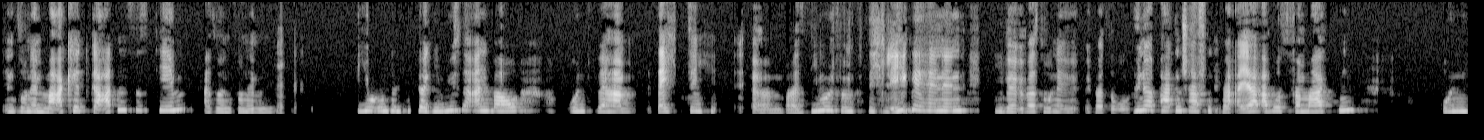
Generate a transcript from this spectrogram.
in so einem Market-Garten-System, also in so einem okay. biointensiver Gemüseanbau. Und wir haben 60 ähm, 57 Legehennen, die wir über so, eine, über so Hühnerpatenschaften, über Eierabos vermarkten. Und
